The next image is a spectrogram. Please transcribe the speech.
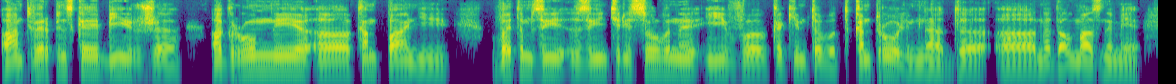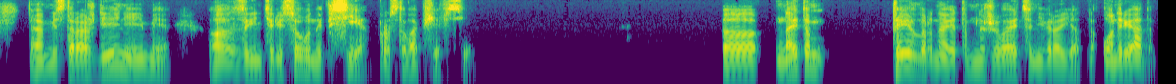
Антверпенская биржа, огромные э, компании, в этом за, заинтересованы и в каким-то вот контролем над, а, над алмазными а, месторождениями а, заинтересованы все, просто вообще все. На этом Тейлор на этом наживается невероятно. Он рядом.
